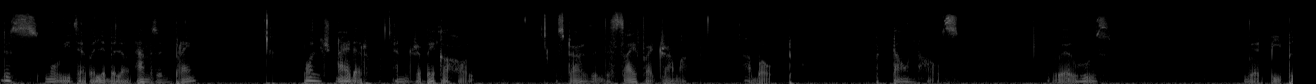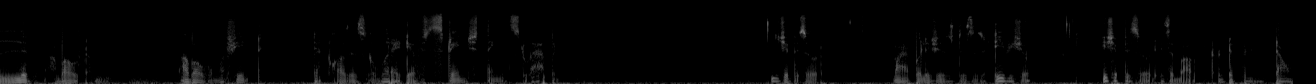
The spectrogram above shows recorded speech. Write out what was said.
This movie is available on Amazon Prime. Paul Schneider and Rebecca Hall stars in the sci-fi drama about a townhouse where whose where people live about above a machine that causes a variety of strange things to happen. Each episode, my apologies, this is a TV show. Each episode is about a different town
